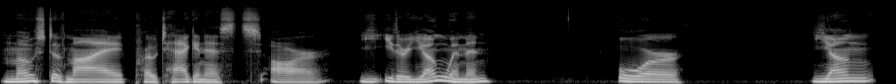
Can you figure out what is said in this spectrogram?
most of my protagonists are either young women or young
